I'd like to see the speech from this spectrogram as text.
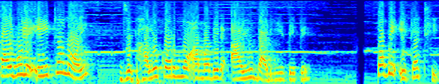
তাই বলে এইটা নয় যে ভালো কর্ম আমাদের আয়ু বাড়িয়ে দেবে। তবে এটা ঠিক,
